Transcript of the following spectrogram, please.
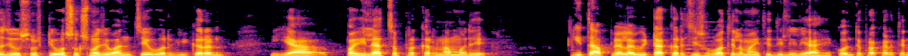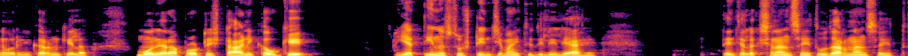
सजीवसृष्टी व सूक्ष्मजीवांचे वर्गीकरण या पहिल्याच प्रकरणामध्ये इथं आपल्याला विटाकरची सुरुवातीला माहिती दिलेली आहे. कोणत्या प्रकारे त्याने वर्गीकरण केलं? मोनेरा प्रोटिष्ठा आणि कौके या तीन सृष्टींची माहिती दिलेली आहे. त्यांच्या लक्षणांसहित उदाहरणांसहित.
